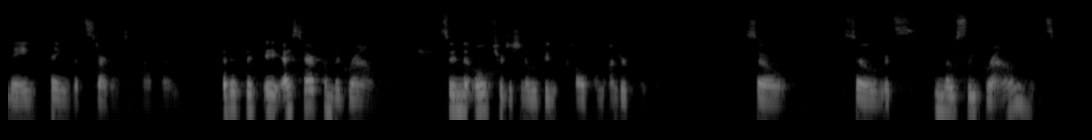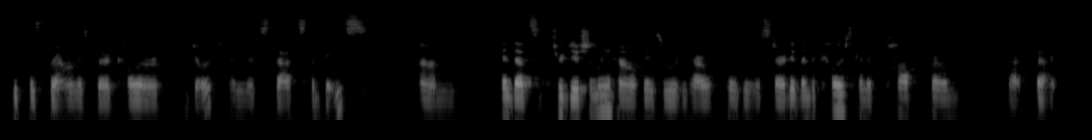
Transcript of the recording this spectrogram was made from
main thing that's starting to happen. But the, I start from the ground. So in the old tradition, it would be called an underpainting. So, so it's mostly brown. It's because brown is the color of dirt, and it's that's the base. Um, and that's traditionally how things were, how painting was started. And the colors kind of pop from that back,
